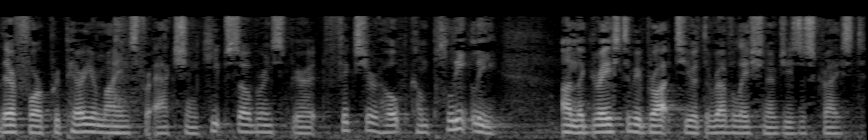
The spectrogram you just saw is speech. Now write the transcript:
Therefore, prepare your minds for action. Keep sober in spirit. Fix your hope completely on the grace to be brought to you at the revelation of Jesus Christ.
